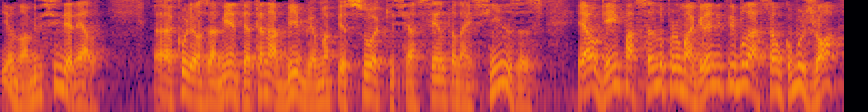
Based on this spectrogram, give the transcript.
e o nome de Cinderela. Uh, curiosamente, até na Bíblia, uma pessoa que se assenta nas cinzas é alguém passando por uma grande tribulação, como Jó,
